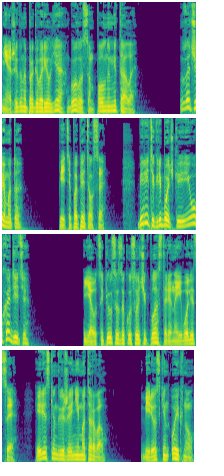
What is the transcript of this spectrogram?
неожиданно проговорил я голосом, полным металла. «Зачем это?» Петя попятился. «Берите грибочки и уходите». Я уцепился за кусочек пластыря на его лице и резким движением оторвал. Березкин ойкнул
